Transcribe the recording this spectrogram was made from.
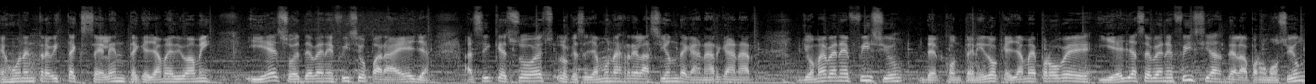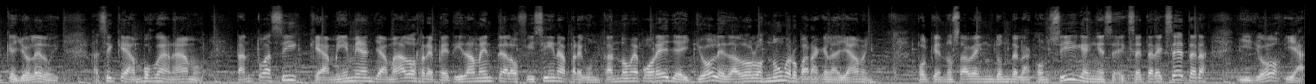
es una entrevista excelente que ella me dio a mí. Y eso es de beneficio para ella. Así que eso es lo que se llama una relación de ganar-ganar. Yo me beneficio del contenido que ella me provee y ella se beneficia de la promoción que yo le doy. Así que ambos ganamos. Tanto así que a mí me han llamado repetidamente a la oficina preguntándome por ella y yo le he dado los números para que la llamen. Porque no saben dónde la consiguen, etcétera, etcétera y yo, y a,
